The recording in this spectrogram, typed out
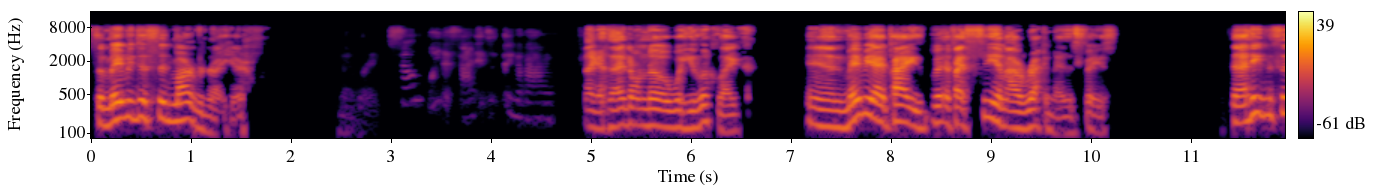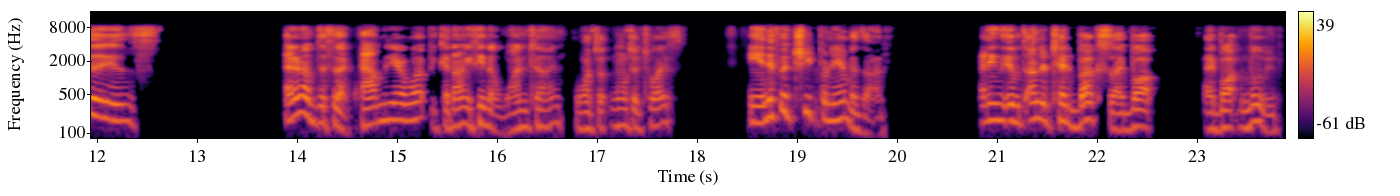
So maybe this is Marvin right here. Like I said, I don't know what he looked like. And maybe I probably, if I see him, I'll recognize his face. Now, I think this is, I don't know if this is a comedy or what, because I only seen it one time, once or, once or twice. And it was cheap on Amazon. I think it was under 10 bucks, so I bought, I bought the movie.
